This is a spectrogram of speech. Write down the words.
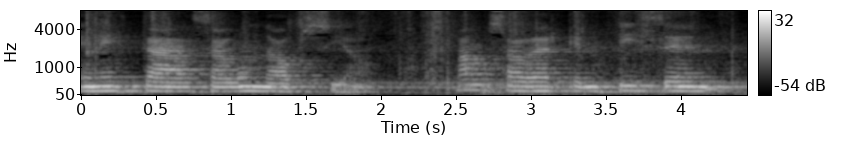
en esta segunda opción. Vamos a ver qué nos dicen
